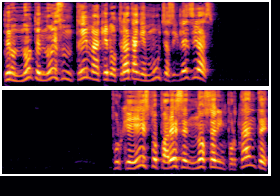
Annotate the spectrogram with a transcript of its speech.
Pero noten, no es un tema que lo tratan en muchas iglesias. Porque esto parece no ser importante,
